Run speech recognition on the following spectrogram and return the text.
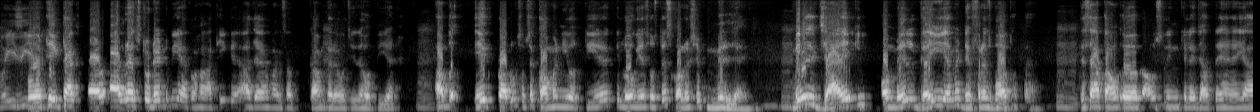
वो इजी तो है। ठीक ठाक एवरेज स्टूडेंट भी है तो हाँ ठीक है आ जाए हमारे साथ काम करे वो चीज़ें होती है। हम्म, अब एक प्रॉब्लम सबसे कॉमन ये होती है कि लोग ये सोचते हैं स्कॉलरशिप मिल जाएगी। हम्म, मिल जाएगी और मिल गई है में डिफरेंस बहुत होता है। हम्म, जैसे आप काउंसलिंग के लिए जाते हैं या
